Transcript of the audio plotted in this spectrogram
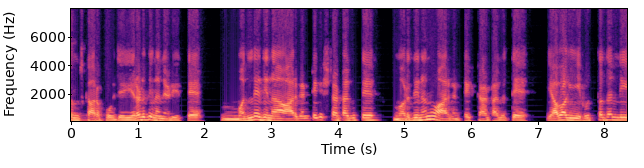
ಸಂಸ್ಕಾರ ಪೂಜೆ ಎರಡು ದಿನ ನಡೆಯುತ್ತೆ. ಮೊದಲನೇ ದಿನ ಆರು ಗಂಟೆಗೆ ಸ್ಟಾರ್ಟ್ ಆಗುತ್ತೆ, ಮರುದಿನನೂ ಆರು ಗಂಟೆಗೆ ಸ್ಟಾರ್ಟ್ ಆಗುತ್ತೆ. ಯಾವಾಗ ಈ ಹುತ್ತದಲ್ಲಿ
